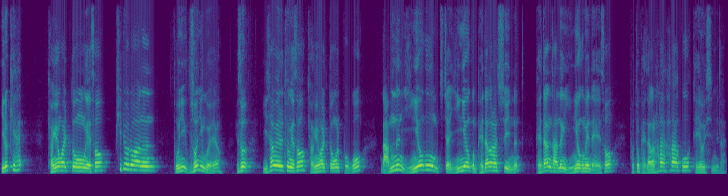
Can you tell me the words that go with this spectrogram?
이렇게 경영 활동에서 필요로 하는 돈이 우선인 거예요. 그래서 이사회를 통해서 경영 활동을 보고 남는 잉여금, 진짜 잉여금, 배당을 할 수 있는 배당 가능 잉여금에 대해서 보통 배당을 하라, 고 되어 있습니다.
